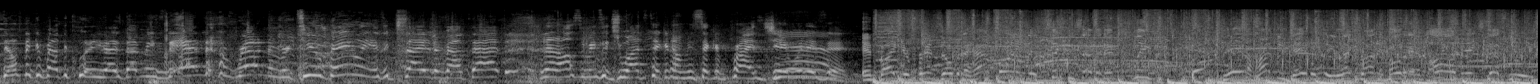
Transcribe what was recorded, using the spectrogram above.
still think about the clue, you guys. That means the end of round number two. Bailey is excited about that. And that also means that Jawad's taking home his second prize. Jay, what is it? Invite your friends over to have fun on this 67-inch sleek bulkhead hockey table, electronic motor, and all the accessories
